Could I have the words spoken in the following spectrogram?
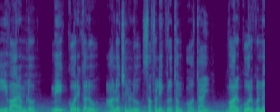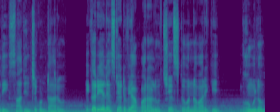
ఈ వారంలో మీ కోరికలు ఆలోచనలు సఫలీకృతం అవుతాయి. వారు కోరుకున్నది సాధించుకుంటారు. ఇక రియల్ ఎస్టేట్ వ్యాపారాలు చేస్తూ ఉన్నవారికి భూములు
